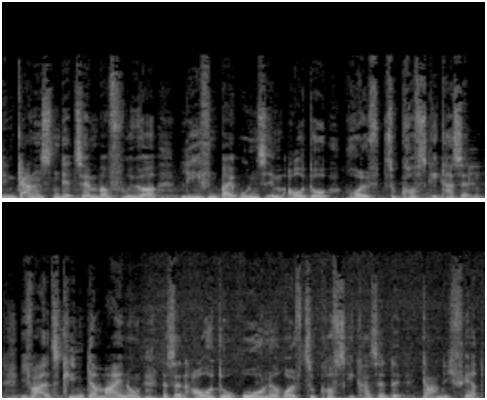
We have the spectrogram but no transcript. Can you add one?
Den ganzen Dezember früher liefen bei uns im Auto Rolf Zukowski-Kassetten. Ich war als Kind der Meinung, dass ein Auto ohne Rolf Zukowski-Kassette gar nicht fährt.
